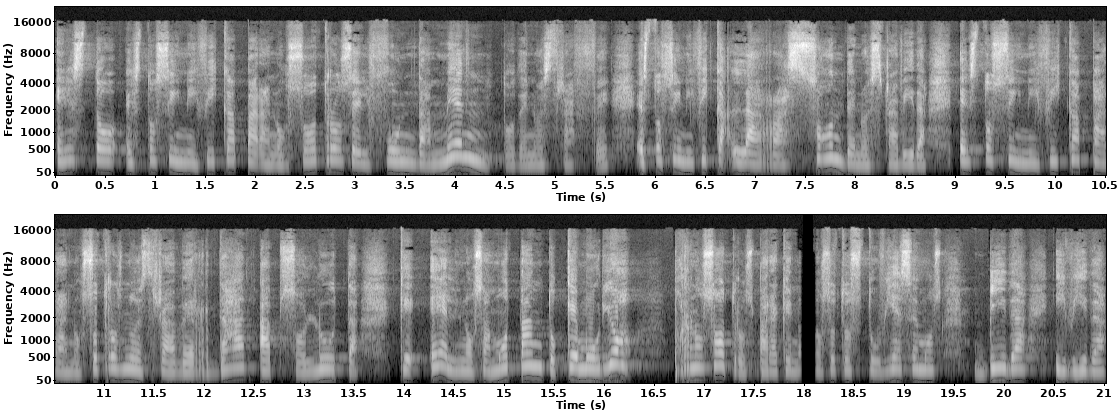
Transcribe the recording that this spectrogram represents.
Esto, esto significa para nosotros el fundamento de nuestra fe. Esto significa la razón de nuestra vida. Esto significa para nosotros nuestra verdad absoluta, que Él nos amó tanto que murió por nosotros para que nosotros tuviésemos vida y vida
